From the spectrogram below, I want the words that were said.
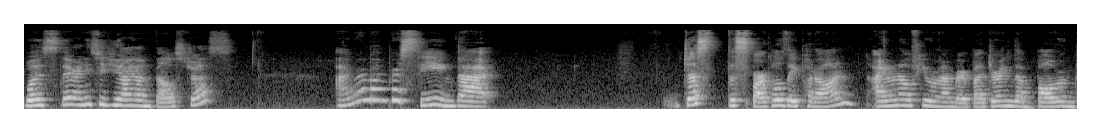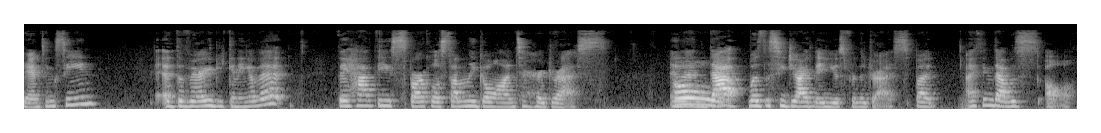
Was there any CGI on Belle's dress? I remember seeing that just the sparkles they put on. I don't know if you remember, but during the ballroom dancing scene, at the very beginning of it, they have these sparkles suddenly go on to her dress. And Oh. then that was the CGI they used for the dress. But I think that was all.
